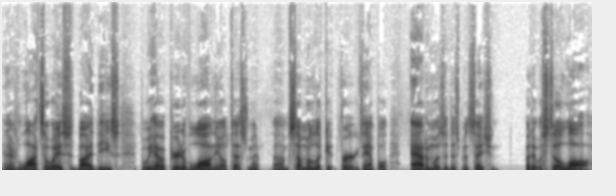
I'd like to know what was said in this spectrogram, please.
and there's lots of ways to divide these, but we have a period of law in the Old Testament. Um, some would look at, for example, Adam was a dispensation, but it was still law.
